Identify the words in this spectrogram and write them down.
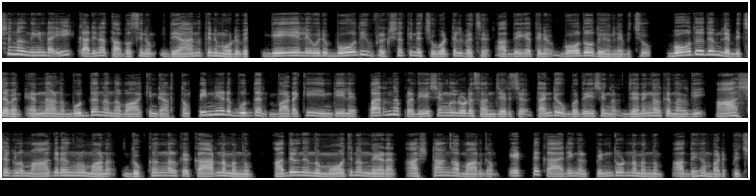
വർഷങ്ങൾ നീണ്ട ഈ കഠിന തപസ്സിനും ധ്യാനത്തിനും ഒടുവിൽ ഗയയിലെ ഒരു ബോധി വൃക്ഷത്തിന്റെ ചുവട്ടിൽ വെച്ച് അദ്ദേഹത്തിന് ബോധോദയം ലഭിച്ചു. ബോധോദയം ലഭിച്ചവൻ എന്നാണ് ബുദ്ധൻ എന്ന വാക്കിന്റെ അർത്ഥം. പിന്നീട് ബുദ്ധൻ വടക്കേ ഇന്ത്യയിലെ പരന്ന പ്രദേശങ്ങളിലൂടെ സഞ്ചരിച്ച് തന്റെ ഉപദേശങ്ങൾ ജനങ്ങൾക്ക് നൽകി. ആശകളും ആഗ്രഹങ്ങളുമാണ് ദുഃഖങ്ങൾക്ക് കാരണമെന്നും അതിൽ നിന്ന് മോചനം നേടാൻ അഷ്ടാംഗ മാർഗം എട്ട് കാര്യങ്ങൾ പിന്തുടരണമെന്നും അദ്ദേഹം പഠിപ്പിച്ചു.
